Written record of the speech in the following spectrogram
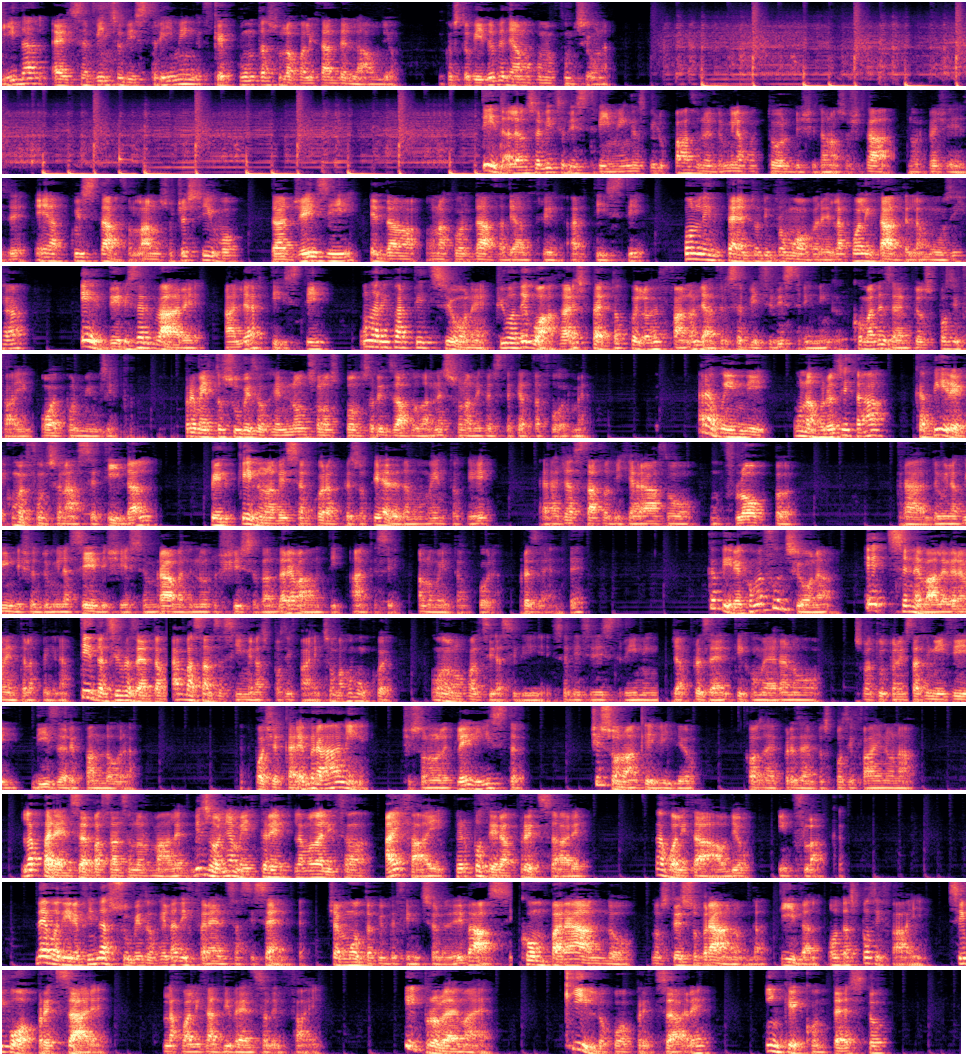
Tidal è il servizio di streaming che punta sulla qualità dell'audio. In questo video vediamo come funziona. Tidal è un servizio di streaming sviluppato nel 2014 da una società norvegese e acquistato l'anno successivo da Jay-Z e da una cordata di altri artisti con l'intento di promuovere la qualità della musica e di riservare agli artisti una ripartizione più adeguata rispetto a quello che fanno gli altri servizi di streaming, come ad esempio Spotify o Apple Music. Premetto subito che non sono sponsorizzato da nessuna di queste piattaforme. Era quindi una curiosità capire come funzionasse Tidal, perché non avesse ancora preso piede dal momento che era già stato dichiarato un flop tra il 2015 e il 2016 e sembrava che non riuscisse ad andare avanti, anche se al momento è ancora presente, capire come funziona e se ne vale veramente la pena. Tidal si presenta abbastanza simile a Spotify, insomma comunque come uno qualsiasi di servizi di streaming già presenti come erano soprattutto negli Stati Uniti Deezer e Pandora. Puoi cercare brani, ci sono le playlist, ci sono anche i video, cosa che per esempio Spotify non ha. L'apparenza è abbastanza normale, bisogna mettere la modalità hi-fi per poter apprezzare la qualità audio in FLAC. Devo dire fin da subito che la differenza si sente, c'è molta più definizione dei bassi, comparando lo stesso brano da Tidal o da Spotify si può apprezzare la qualità diversa del file. Il problema è chi lo può apprezzare, in che contesto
